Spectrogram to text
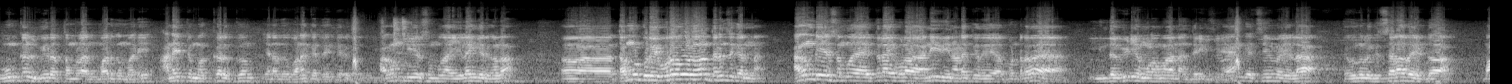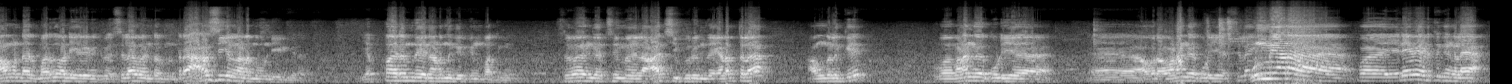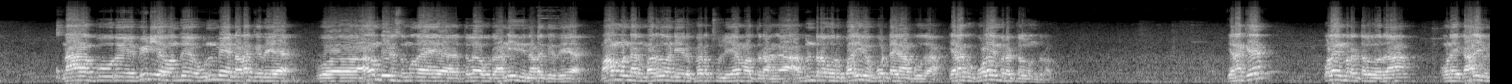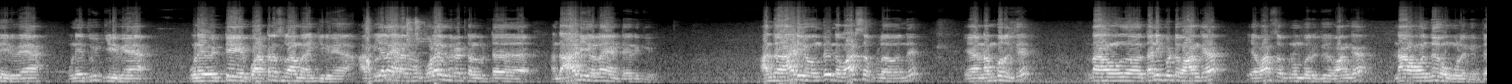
உங்கள் வீரத்தமிழன் மருதுமாரி அனைத்து மக்களுக்கும் எனது வணக்கத்தை தெரிவிக்கும் அகமுடியர் சமுதாய இளைஞர்களும் ஆஹ், உறவுகளும் தெரிஞ்சுக்கிறேன் அகமுடியர் சமுதாயத்தில் இவ்வளோ அநீதி நடக்குது அப்படின்றத இந்த வீடியோ மூலமாக நான் தெரிவிக்கிறேன். இங்கே சீமையில் இவங்களுக்கு சில வேண்டும் மாமன்னர் இருக்கிற சில வேண்டும் என்ற அரசியல் நடந்து கொண்டிருக்கிறது. எப்போ இருந்து நடந்துக்கிருக்குன்னு பார்த்தீங்கன்னா சிவகங்கை சீமையில் ஆட்சி புரிந்த இடத்துல அவங்களுக்கு வ- வணங்கக்கூடிய அவரை வணங்கக்கூடிய சில. உண்மையான இப்போ என்னையவே எடுத்துக்கோங்களேன். நான் இப்போ ஒரு வீடியோ வந்து உண்மையை நடக்குது. ஓ- அகம்பீர் சமுதாயத்தில் ஒரு அநீதி நடக்குது. மாமன்னர் மருதுவண்டியர் பெற சொல்லி ஏமாத்துறாங்க அப்படின்ற ஒரு பதிவை போட்டேன்னா போதும் எனக்கு கொலை மிரட்டல் வந்துடும் எனக்கு கொலை மிரட்டல் வரும் உன்னை காலி பண்ணிடுவேன் உன்னை தூக்கிடுவேன் உன்னை வெட்டி இப்போ அட்ரஸ் இல்லாமல் ஆக்கிடுவேன். அப்படியெல்லாம் எனக்கு கொலை மிரட்டல் விட்ட அந்த ஆடியோலாம் என்கிட்ட இருக்கு. அந்த ஆடியோ வந்து இந்த வாட்ஸ்அப்பில் வந்து என் நம்பருக்கு நான் தனிப்பட்டு வாங்க. என் வாட்ஸ்அப் நம்பருக்கு வாங்க. நான் வந்து உங்களுக்கு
